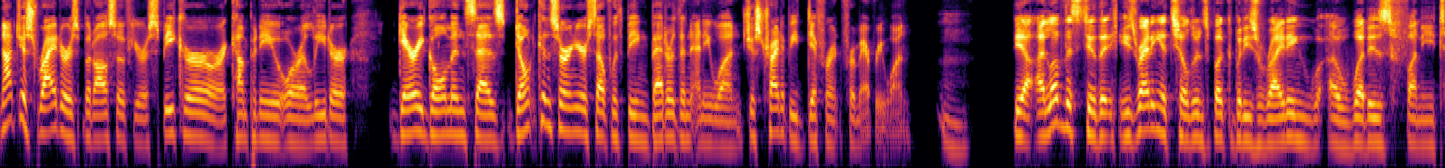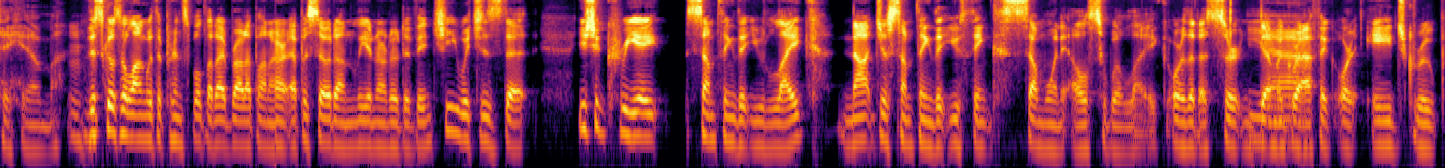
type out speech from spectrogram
not just writers, but also if you're a speaker or a company or a leader. Gary Gulman says, Don't concern yourself with being better than anyone, just try to be different from everyone. Mm. Yeah, I love this too that he's writing a children's book, but he's writing uh, what is funny to him. Mm-hmm. This goes along with the principle that I brought up on our episode on Leonardo da Vinci, which is that you should create something that you like, not just something that you think someone else will like or that a certain yeah. demographic or age group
